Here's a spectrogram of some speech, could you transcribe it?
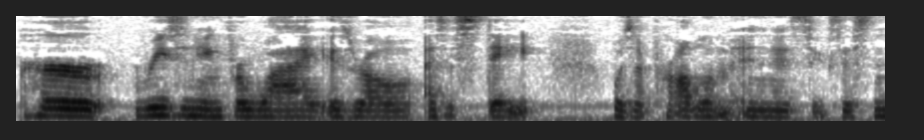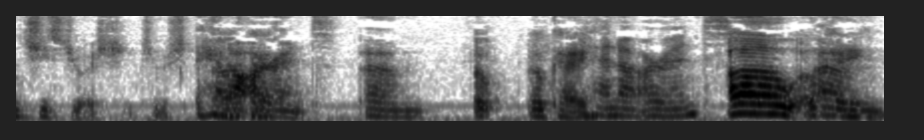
her reasoning for why Israel as a state was a problem in its existence she's Jewish Jewish Hannah Okay. Arendt um Oh, okay. Hannah Arendt Oh, okay. Um,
